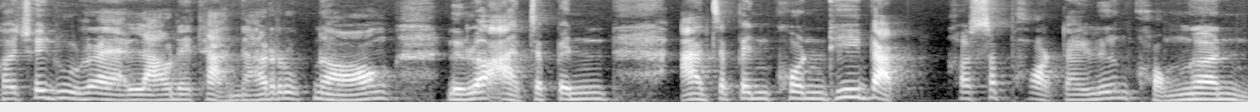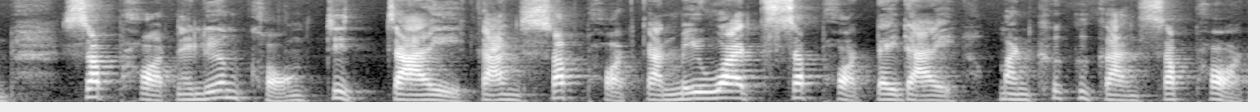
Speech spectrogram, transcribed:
เขาช่วยดูแลเราในฐานะลูกน้อง หรือเราอาจจะเป็นอาจจะเป็นคนที่แบบ เขาซัพพอร์ตในเรื่องของเงินซัพพอร์ตในเรื่องของจิตใจ การซัพพอร์ตกันไม่ว่าซัพพอร์ตใด ๆ มันก็คือการซัพพอร์ต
